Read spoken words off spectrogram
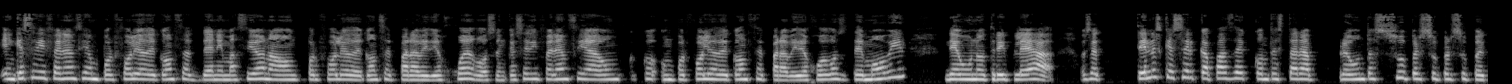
¿En qué se diferencia un portfolio de concept de animación a un portfolio de concept para videojuegos? ¿En qué se diferencia un, un portfolio de concept para videojuegos de móvil de uno triple A? O sea, tienes que ser capaz de contestar a preguntas súper, súper, súper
